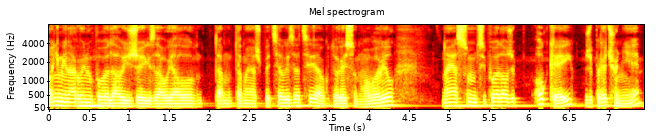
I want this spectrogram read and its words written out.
Oni mi na rovinu povedali, že ich zaujalo tam tá moja špecializácia, o ktorej som hovoril. No ja som si povedal, že OK, že prečo nie?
